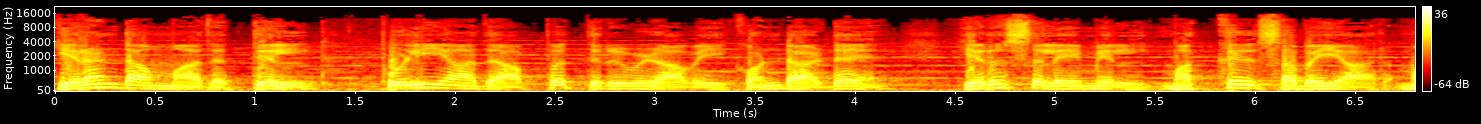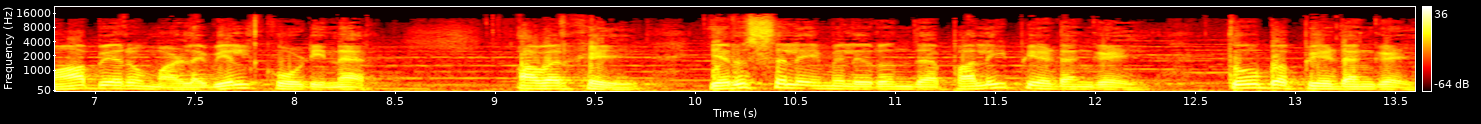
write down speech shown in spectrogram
இரண்டாம் மாதத்தில் பொழியாத அப்ப திருவிழாவை கொண்டாட எருசலேமில் மக்கள் சபையார் மாபெரும் அளவில் கூடினர். அவர்கள் எருசலேமில் இருந்த பலிபீடங்கள் தூப பீடங்கள்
